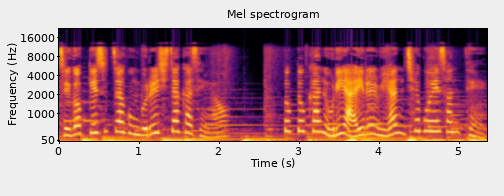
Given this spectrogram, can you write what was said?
즐겁게 숫자 공부를 시작하세요. 똑똑한 우리 아이를 위한 최고의 선택.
